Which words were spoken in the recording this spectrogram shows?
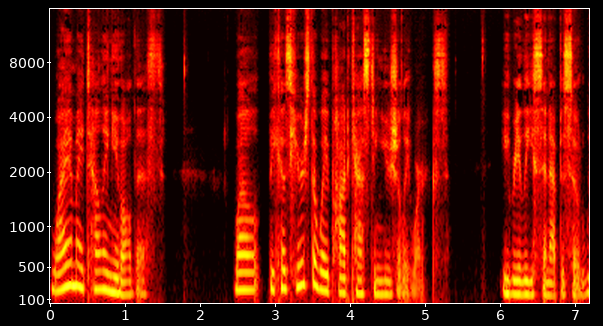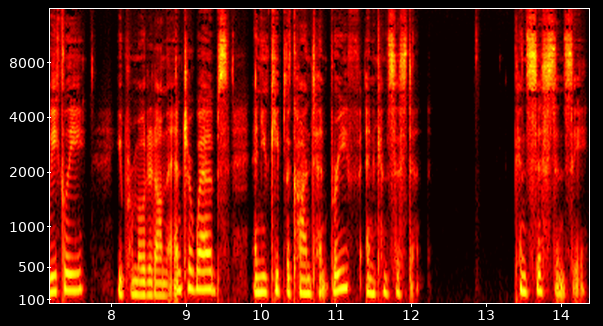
Why am I telling you all this? Well, because here's the way podcasting usually works. You release an episode weekly, you promote it on the interwebs, and you keep the content brief and consistent. Consistency.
